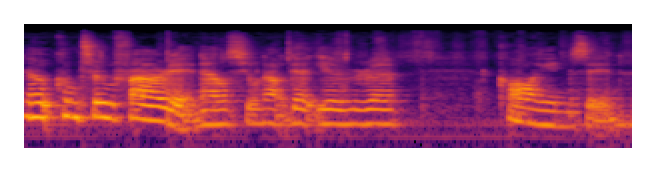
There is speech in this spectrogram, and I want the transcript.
Don't come too far in, else you'll not get your uh, coins in.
